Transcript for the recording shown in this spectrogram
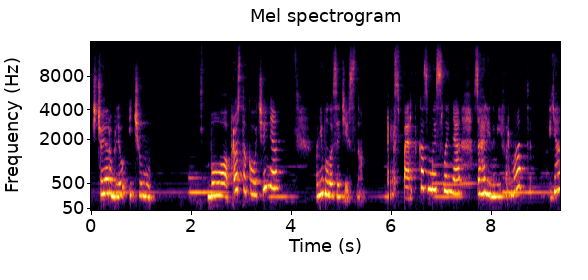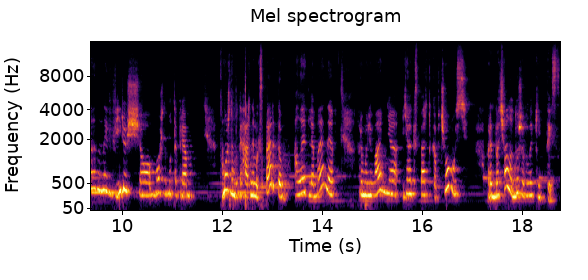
що я роблю і чому. Бо просто коучення мені було затісно. Експертка з мислення взагалі не мій формат. Я не вірю, що можна бути прям можна бути гарним експертом, але для мене формулювання я експертка в чомусь передбачало дуже великий тиск.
